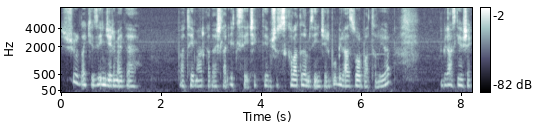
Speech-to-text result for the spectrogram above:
Şuradaki zincirime de batayım arkadaşlar. İlk şey çektiğim şu sıkıladığım zincir bu. Biraz zor batılıyor. Biraz gevşek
